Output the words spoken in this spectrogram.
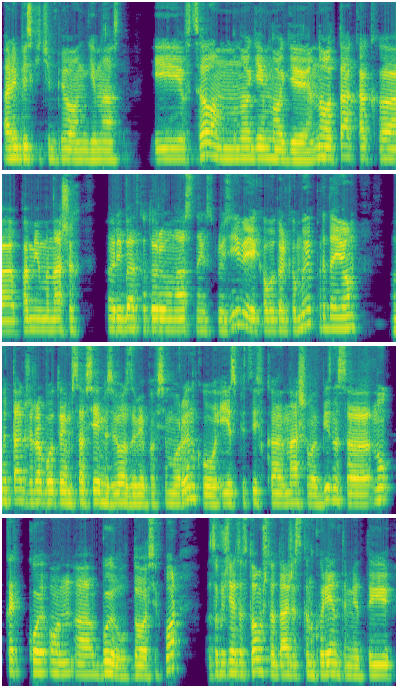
олимпийский чемпион, гимнаст, и в целом многие-многие. Но так как э, помимо наших ребят, которые у нас на эксклюзиве и кого только мы продаем, мы также работаем со всеми звездами по всему рынку, и специфика нашего бизнеса, ну, какой он э, был до сих пор, заключается в том, что даже с конкурентами ты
